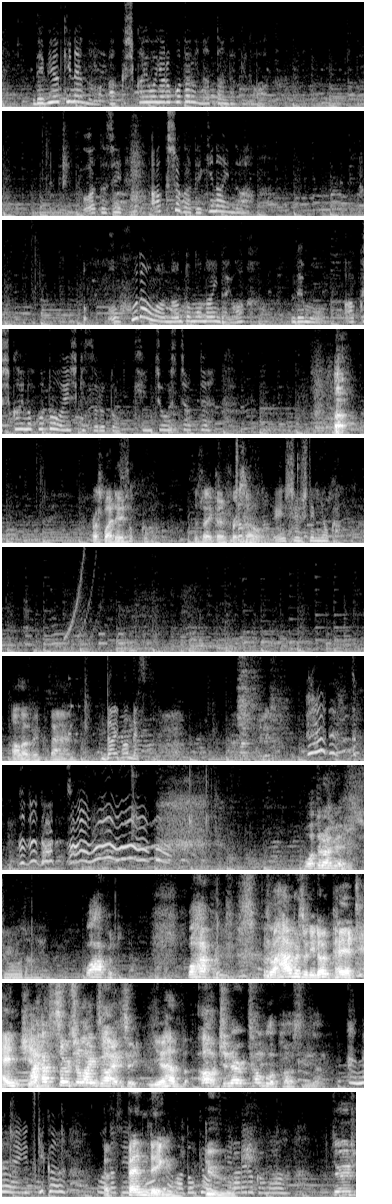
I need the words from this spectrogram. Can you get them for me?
うした Ska-pa-pa-pa-da-da-pa-pam-pam-pam-bla-pa-pa. デビュー記念の握手会をやることになったんだけど私握手ができないんだ。う普段は何ともないんだよ。でも握手会のことを意識すると緊張しちゃって。Press Y, dude. Just let it go for ちょ I'm a big fan. What did I miss? What happened? What happened? That's what happens when you don't pay attention. I have social anxiety. You have. Oh, generic Tumblr person then. Offending dude. Dude,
